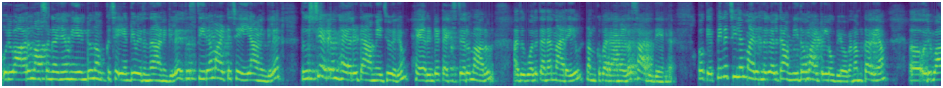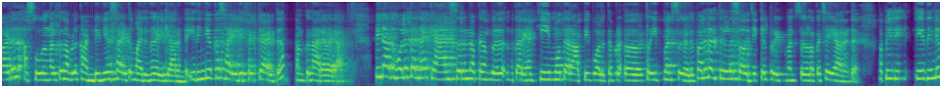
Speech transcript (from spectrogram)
ഒരു ആറ് മാസം കഴിഞ്ഞാൽ വീണ്ടും നമുക്ക് ചെയ്യേണ്ടി വരുന്നതാണെങ്കിൽ ഇത് സ്ഥിരമായിട്ട് ചെയ്യുകയാണെങ്കിൽ തീർച്ചയായിട്ടും ഹെയർ ഡാമേജ് വരും ഹെയറിന്റെ ടെക്സ്ചർ മാറും അതുപോലെ തന്നെ നരയും നമുക്ക് വരാനുള്ള സാധ്യതയുണ്ട്. ഓക്കെ പിന്നെ ചില മരുന്നുകളുടെ അമിതമായിട്ടുള്ള ഉപയോഗം. നമുക്കറിയാം ഒരുപാട് അസുഖങ്ങൾക്ക് നമ്മൾ കണ്ടിന്യൂസ് ആയിട്ട് മരുന്ന് കഴിക്കാറുണ്ട്. ഇതിന്റെയൊക്കെ സൈഡ് ഇഫക്റ്റ് ആയിട്ട് നമുക്ക് നര വരാം. പിന്നെ അതുപോലെ തന്നെ ക്യാൻസറിനൊക്കെ നമുക്ക് നമുക്കറിയാം കീമോതെറാപ്പി പോലത്തെ ട്രീറ്റ്മെന്റ്സുകൾ പലതരത്തിലുള്ള സർജിക്കൽ ട്രീറ്റ്മെന്റ്സുകളൊക്കെ ചെയ്യാറുണ്ട്. അപ്പൊ ഇത് ഇതിന്റെ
